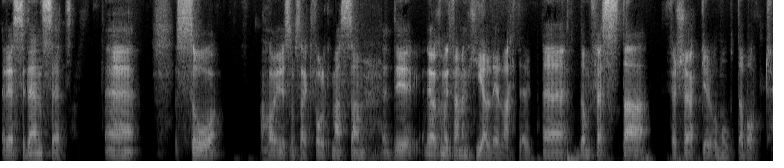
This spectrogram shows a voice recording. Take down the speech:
residenset eh, så har ju som sagt folkmassan, det, det har kommit fram en hel del vakter. Eh, de flesta försöker att mota bort,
